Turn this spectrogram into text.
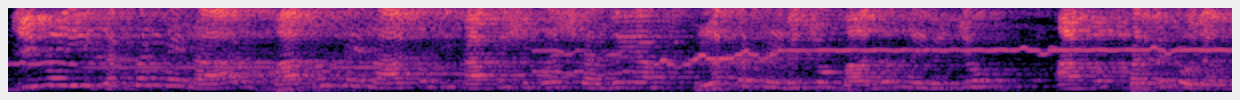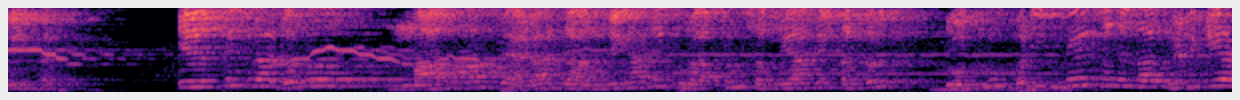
ਜਿਵੇਂ ਹੀ ਲੱਕੜ ਦੇ ਨਾਲ ਬਾਲਣ ਦੇ ਨਾਲ ਅਸੀਂ ਅੱਗ ਸਪਰਸ਼ ਕਰਦੇ ਹਾਂ ਲੱਕੜ ਦੇ ਵਿੱਚੋਂ ਬਾਲਣ ਦੇ ਵਿੱਚੋਂ ਅੱਗ ਪ੍ਰਗਟ ਹੋ ਜਾਂਦੀ ਹੈ। ਇਸੇ ਤਰ੍ਹਾਂ ਜਦੋਂ ਮਾਵਾਂ ਭੈਣਾਂ ਜਾਂਦੀਆਂ ਨੇ ਪੁਰਾਤਨ ਸਮਿਆਂ ਦੇ ਅੰਦਰ ਦੁੱਧ ਨੂੰ ਬੜੀ ਮਿਹਨਤ ਦੇ ਨਾਲ ਰਿੜਕਿਆ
